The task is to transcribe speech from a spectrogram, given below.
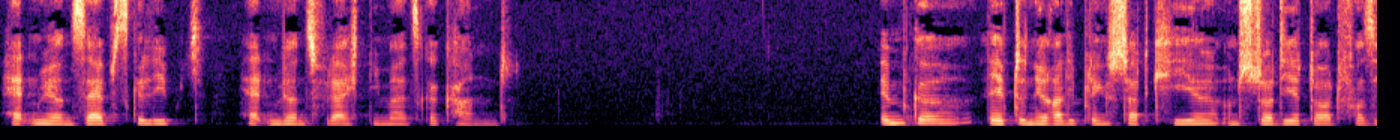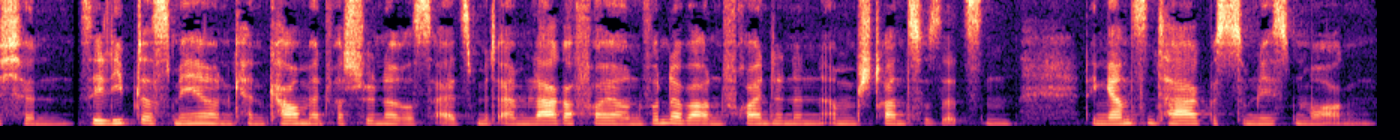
Hätten wir uns selbst geliebt, hätten wir uns vielleicht niemals gekannt. Imke lebt in ihrer Lieblingsstadt Kiel und studiert dort vor sich hin. Sie liebt das Meer und kennt kaum etwas Schöneres, als mit einem Lagerfeuer und wunderbaren Freundinnen am Strand zu sitzen, den ganzen Tag bis zum nächsten Morgen.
